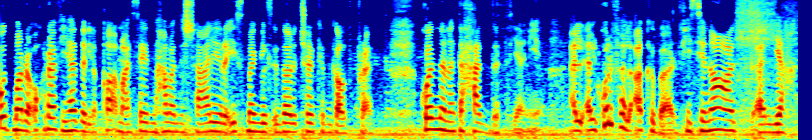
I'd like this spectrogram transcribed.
نعود مرة أخرى في هذا اللقاء مع السيد محمد الشعالي رئيس مجلس إدارة شركة Gulf Craft كنا نتحدث يعني ال- الكلفة الأكبر في صناعة اليخت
